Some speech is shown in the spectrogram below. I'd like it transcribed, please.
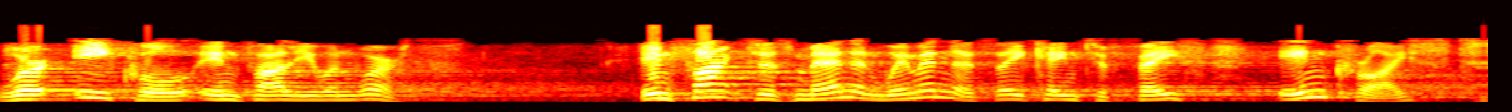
were equal in value and worth. In fact, as men and women, as they came to faith in Christ,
